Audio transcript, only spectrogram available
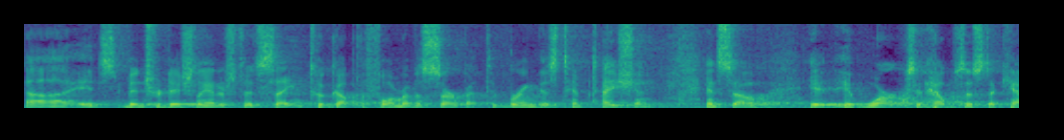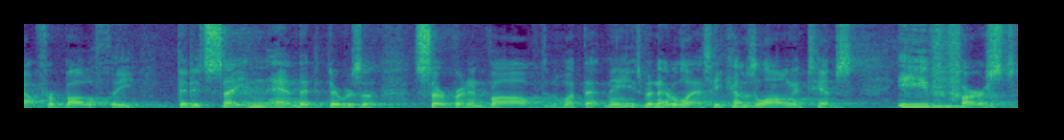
Uh, it's been traditionally understood Satan took up the form of a serpent to bring this temptation. And so it, it works. It helps us to account for both the that it's Satan and that there was a serpent involved and what that means. But nevertheless, he comes along and tempts Eve first,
